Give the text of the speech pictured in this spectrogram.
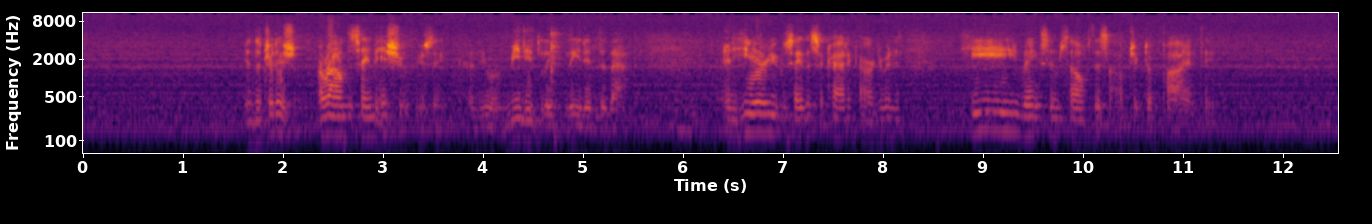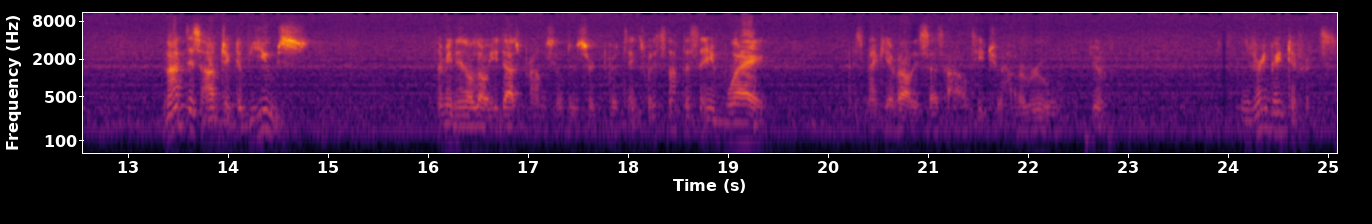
in the tradition around the same issue, you see, and you immediately lead into that. And here you can say the Socratic argument is he makes himself this object of piety not this object of use. I mean, although he does promise he'll do certain good things, but it's not the same way as Machiavelli says, I'll teach you how to rule. You know, there's a very great difference.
